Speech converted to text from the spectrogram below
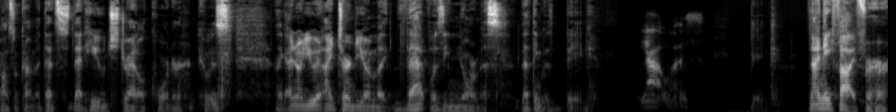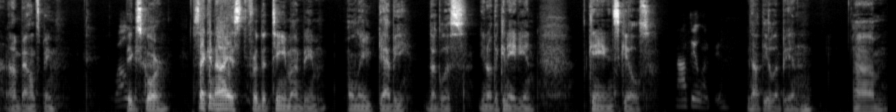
also comment. That's that huge straddle quarter. It was like I know you. I turned to you. I'm like that was enormous. That thing was big. Yeah, it was big. Nine eight five for her on balance beam. Well big done. score. Second highest for the team on beam. Only Gabby Douglas. You know the Canadian. Canadian skills. Not the Olympian. Not the Olympian. Um,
